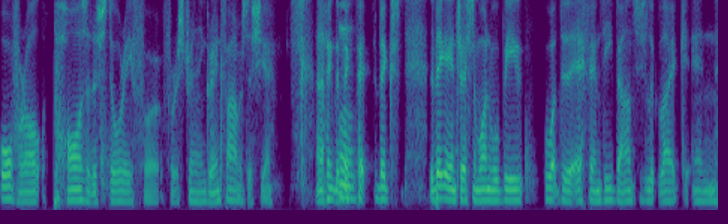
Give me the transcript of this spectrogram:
overall a positive story for, for Australian grain farmers this year. And I think the mm. big, big, the big interesting one will be what do the FMD balances look like in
